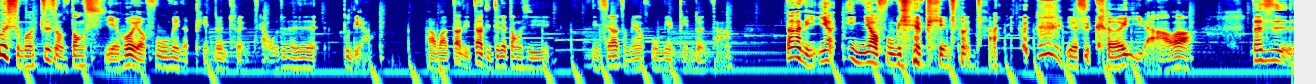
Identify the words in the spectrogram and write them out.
为什么这种东西也会有负面的评论存在？我真的是不了，好吧？到底到底这个东西你是要怎么样负面评论它？当然你要硬要负面评论它也是可以的，好不好？但是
